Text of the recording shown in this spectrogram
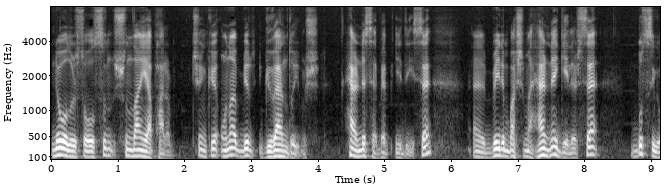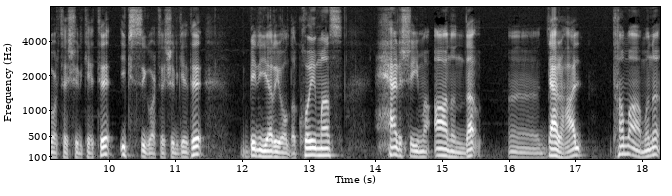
ne olursa olsun şundan yaparım. Çünkü ona bir güven duymuş. Her ne sebep idiyse e, benim başıma her ne gelirse bu sigorta şirketi, X sigorta şirketi beni yarı yolda koymaz. Her şeyimi anında e, derhal tamamını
